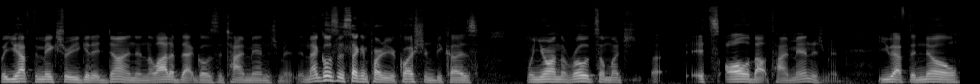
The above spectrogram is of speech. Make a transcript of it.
but you have to make sure you get it done. And a lot of that goes to time management. And that goes to the second part of your question because when you're on the road so much, uh, it's all about time management. You have to know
